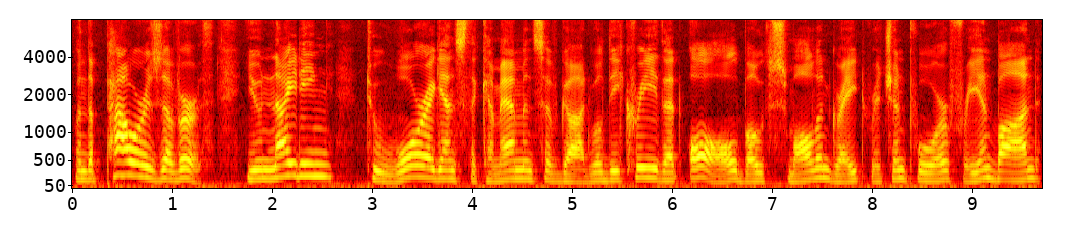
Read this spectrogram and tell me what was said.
when the powers of earth, uniting to war against the commandments of God, will decree that all, both small and great, rich and poor, free and bond,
